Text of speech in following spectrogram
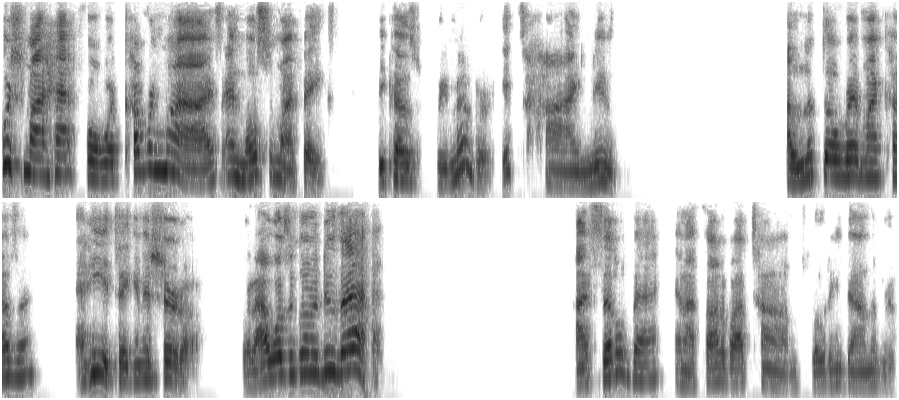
pushed my hat forward, covering my eyes and most of my face. Because remember, it's high noon. I looked over at my cousin and he had taken his shirt off, but I wasn't going to do that. I settled back and I thought about Tom floating down the river.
